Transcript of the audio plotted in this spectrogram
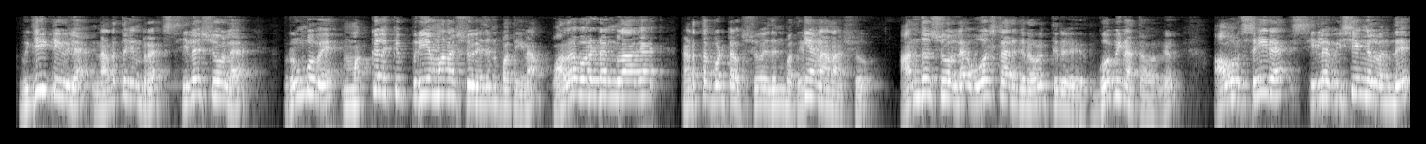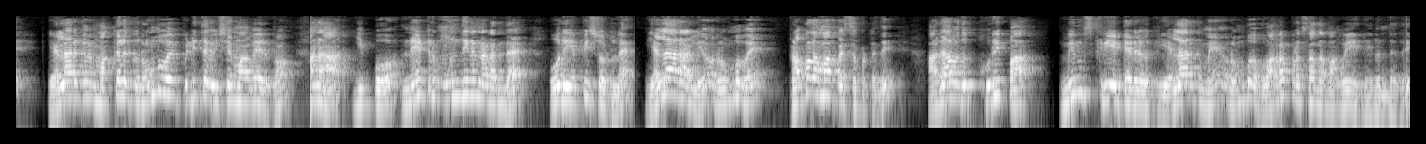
விஜய் டிவில நடத்துகின்ற சில ஷோல ரொம்பவே மக்களுக்கு பிரியமான ஷோ எதுன்னு பாத்தீங்கன்னா பல வருடங்களாக நடத்தப்பட்ட ஷோ எதுன்னு பாத்தீங்கன்னா ஷோ. அந்த ஷோல ஹோஸ்டா இருக்கிறவர் திரு கோபிநாத் அவர்கள். அவர் செய்யற சில விஷயங்கள் வந்து எல்லாருக்குமே மக்களுக்கு ரொம்பவே பிடித்த விஷயமாவே இருக்கும். ஆனா இப்போ நேற்று முன்தினம் நடந்த ஒரு எபிசோட்ல எல்லாராலையும் ரொம்பவே பிரபலமா பேசப்பட்டது. அதாவது குறிப்பா மிம்ஸ் கிரியேட்டர்களுக்கு எல்லாருக்குமே ரொம்ப வரப்பிரசாதமாகவே இது இருந்தது.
